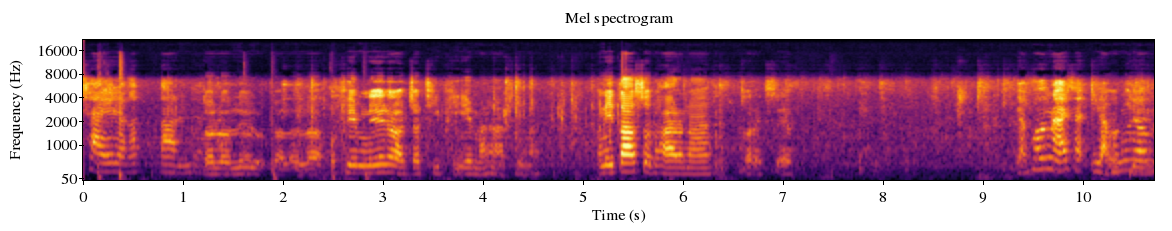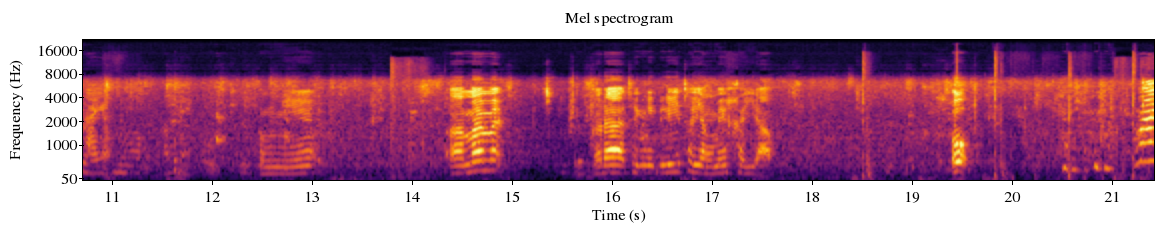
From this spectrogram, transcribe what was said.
ใช้แล้วก็ ตันเถเดี๋ยวอะเราเล่นเราเราเราโอเควันนี้เราจะ TPM มาหาเธอนะอันนี้ตาสุดท้ายแล้วนะกด accept อย่าเพิ่งนะอย่าเพิ่งโอเคเริ่มนะอย่าเพิ่งเริ่มโอเคตรงนี้อ่าไม่ไม่เดี๋ยวก็ได้เทคนิคลีเธอยังไม่ขยับ โอ้ไม่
